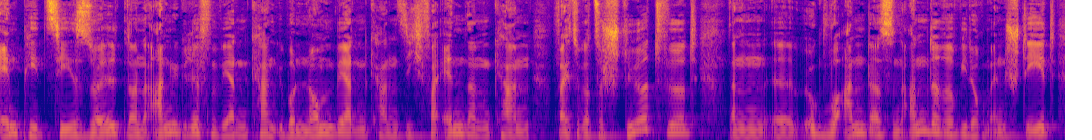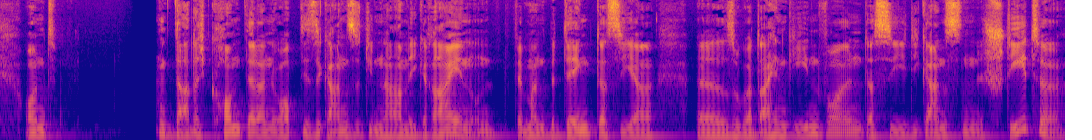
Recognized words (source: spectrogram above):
NPC-Söldnern angegriffen werden kann, übernommen werden kann, sich verändern kann, vielleicht sogar zerstört wird, dann äh, irgendwo anders ein anderer wiederum entsteht und Dadurch kommt ja dann überhaupt diese ganze Dynamik rein. Und wenn man bedenkt, dass sie ja äh, sogar dahin gehen wollen, dass sie die ganzen Städte,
